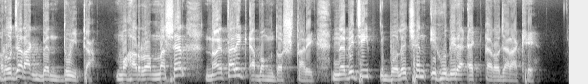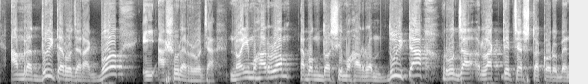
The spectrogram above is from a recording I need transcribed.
রোজা রাখবেন দুইটা, মহারম মাসের নয় তারিখ এবং দশ তারিখ। নবীজি বলেছেন, ইহুদিরা একটা রোজা রাখে। আমরা দুইটা রোজা রাখব, এই আশুরার রোজা। নয় মহারম এবং দশই মহারম দুইটা রোজা রাখতে চেষ্টা করবেন।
